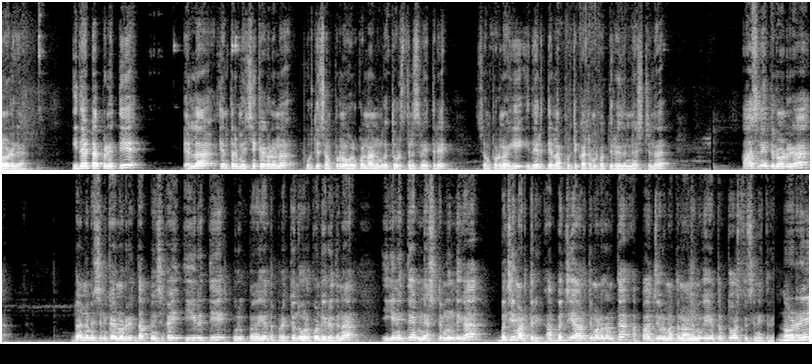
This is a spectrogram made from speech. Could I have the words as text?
ನೋಡ್ರಿ ಇದೇ ಟೈಪ್ ಏನೈತಿ, ಎಲ್ಲ ಯಂತ್ರ ಮೆಣಸಿನ್ಕಾಯಿಗಳನ್ನು ಪೂರ್ತಿ ಸಂಪೂರ್ಣ ಹೊಳ್ಕೊಂಡು ನಾನು ನಿಮಗೆ ತೋರಿಸ್ತೀನಿ ಸ್ನೇಹಿತರೆ. ಸಂಪೂರ್ಣವಾಗಿ ಇದೇ ರೀತಿ ಎಲ್ಲ ಪೂರ್ತಿ ಕಟ್ ಮಾಡ್ಕೊತೀರಿ ಇದನ್ನ ನೆಕ್ಸ್ಟ್ನ ಆ ಸ್ನೇಹಿತರೆ ನೋಡ್ರಿ ದಣ್ಣ ಮೆಣಸಿನ್ಕಾಯಿ ನೋಡ್ರಿ, ದಪ್ಪ ಮೆಣಸಿನ್ಕಾಯಿ ಈ ರೀತಿ ಪುರಿ ಪ್ರತಿಯೊಂದು ಉಳ್ಕೊಂಡಿರೋ ಇದನ್ನ. ಈಗೇನೈತೆ? ನೆಕ್ಸ್ಟ್ ಮುಂದೀಗ ಬಜ್ಜಿ ಮಾಡ್ತೀರಿ. ಆ ಬಜ್ಜಿ ಯಾವ ರೀತಿ ಮಾಡೋದಂತ ಅಪ್ಪಾಜಿಯವರು ಮತ್ತು ನಾನು ನಿಮಗೆ ಅಂತ ತೋರಿಸ್ತೀವಿ ಸ್ನೇಹಿತರೆ. ನೋಡ್ರಿ,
